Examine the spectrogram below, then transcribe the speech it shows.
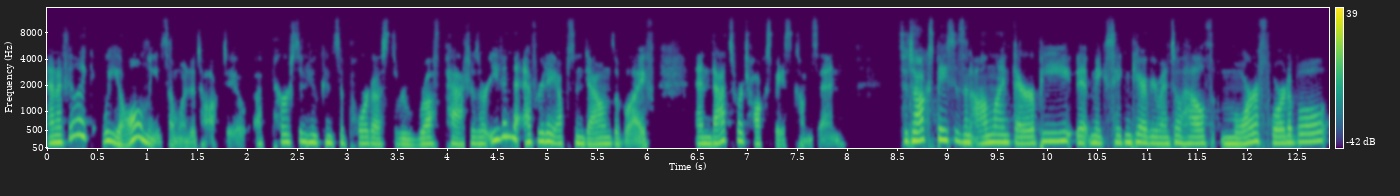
And I feel like we all need someone to talk to, a person who can support us through rough patches or even the everyday ups and downs of life. And that's where Talkspace comes in. So, Talkspace is an online therapy that makes taking care of your mental health more affordable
